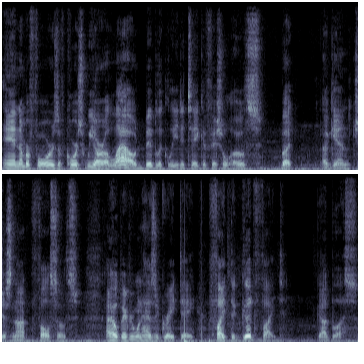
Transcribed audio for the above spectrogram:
And number four is, of course, we are allowed biblically to take official oaths, but again, just not false oaths. I hope everyone has a great day. Fight the good fight. God bless.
